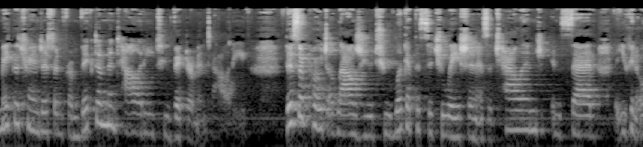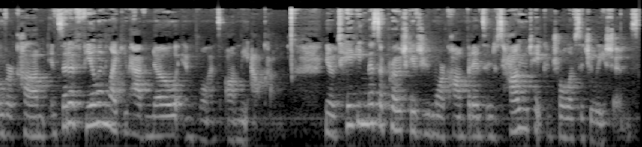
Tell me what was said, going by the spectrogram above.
make, the transition from victim mentality to victor mentality. This approach allows you to look at the situation as a challenge instead that you can overcome, instead of feeling like you have no influence on the outcome. You know, taking this approach gives you more confidence in just how you take control of situations.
